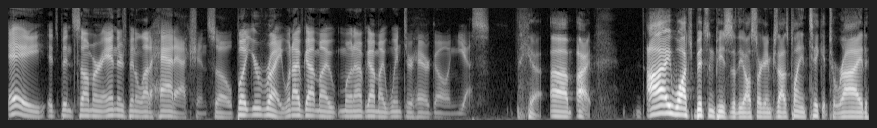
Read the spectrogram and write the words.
a it's been summer and there's been a lot of hat action. So, but you're right. When I've got my when I've got my winter hair going, yes. Yeah. Um, all right. I watched bits and pieces of the All Star game because I was playing Ticket to Ride.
